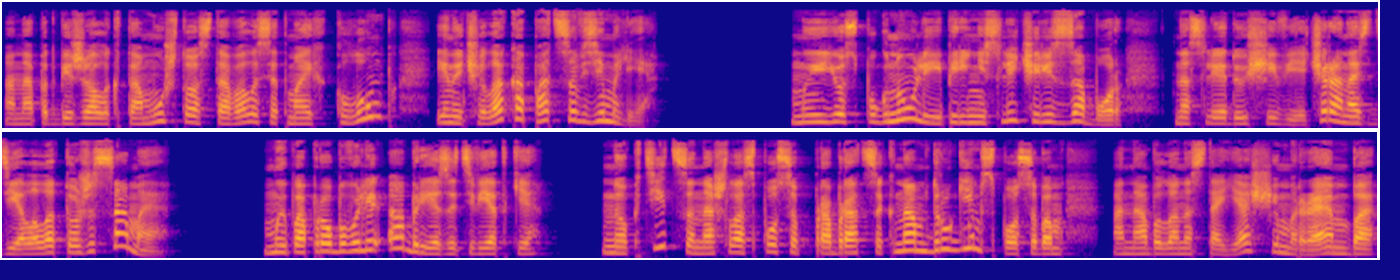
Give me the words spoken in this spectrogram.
Она подбежала к тому, что оставалось от моих клумб, и начала копаться в земле. Мы ее спугнули и перенесли через забор. На следующий вечер она сделала то же самое. Мы попробовали обрезать ветки, но птица нашла способ пробраться к нам другим способом. Она была настоящим Рэмбо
